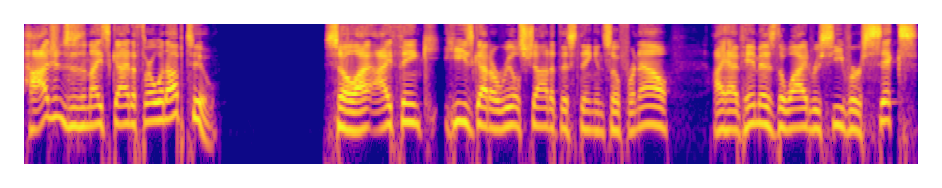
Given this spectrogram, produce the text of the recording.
Hodgins is a nice guy to throw it up to. So I, I, think he's got a real shot at this thing. And so for now, I have him as the wide receiver six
